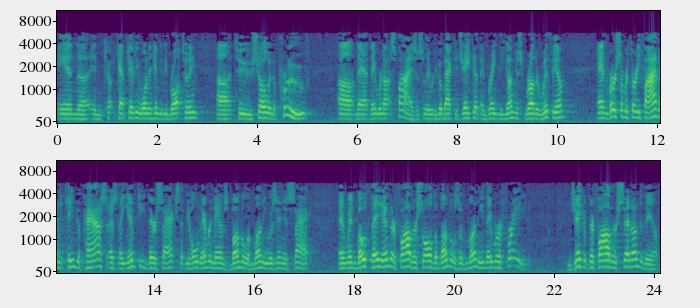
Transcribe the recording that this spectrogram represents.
and uh, in captivity, wanted him to be brought to him uh, to show and to prove uh, that they were not spies. And so they were to go back to Jacob and bring the youngest brother with them. And verse number 35, And it came to pass, as they emptied their sacks, that behold, every man's bundle of money was in his sack. And when both they and their father saw the bundles of money, they were afraid. And Jacob their father said unto them,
